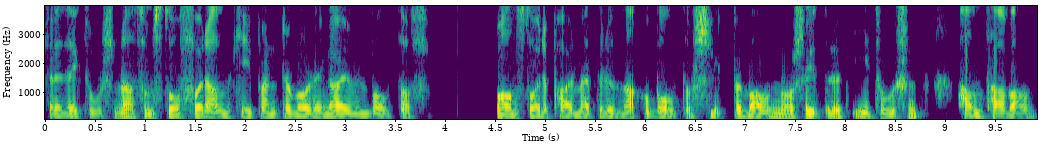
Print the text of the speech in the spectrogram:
Fredrik Thorsen da, som står foran keeperen til Vålerenga, Øyvind Boltoff. Og han står et par meter unna, og Boltov slipper ballen og skyter ut i Thorsen. Han tar ballen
